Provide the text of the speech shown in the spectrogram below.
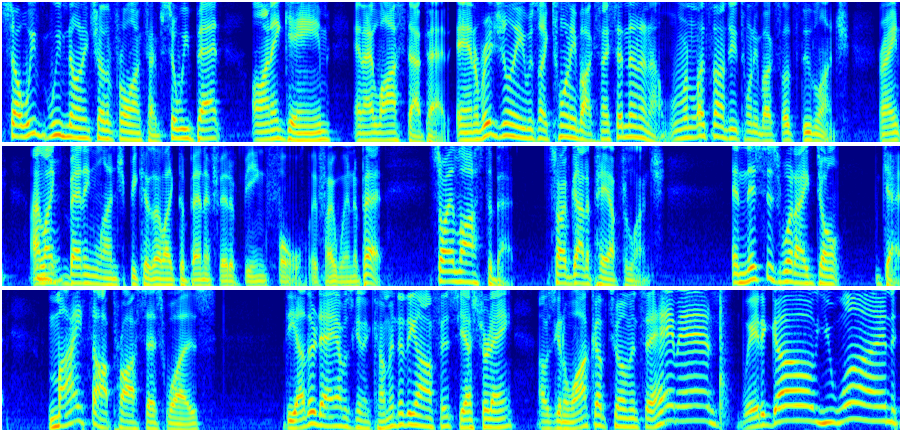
so we've we've known each other for a long time. So we bet on a game, and I lost that bet. And originally it was like twenty bucks. And I said, no, no, no, let's not do twenty bucks. Let's do lunch, right? I like betting lunch because I like the benefit of being full if I win a bet. So I lost the bet. So I've got to pay up for lunch. And this is what I don't get. My thought process was the other day I was going to come into the office yesterday. I was going to walk up to him and say, "Hey man, way to go. You won."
